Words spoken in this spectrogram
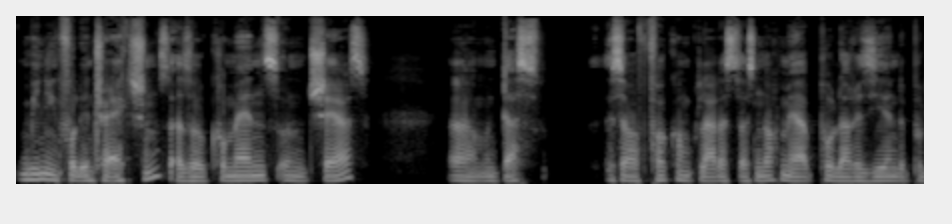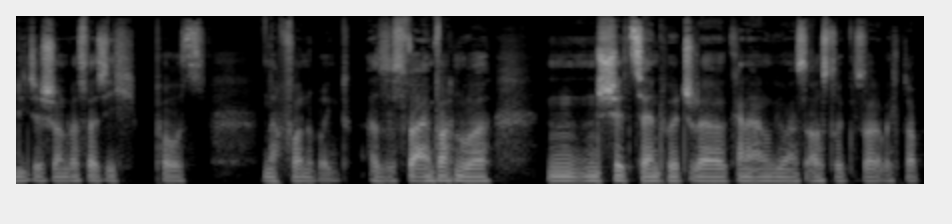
Meaningful Interactions, also Comments und Shares. Ähm, und das ist aber vollkommen klar, dass das noch mehr polarisierende politische und was weiß ich Posts nach vorne bringt. Also es war einfach nur ein, Shit-Sandwich oder keine Ahnung, wie man es ausdrücken soll, aber ich glaube,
